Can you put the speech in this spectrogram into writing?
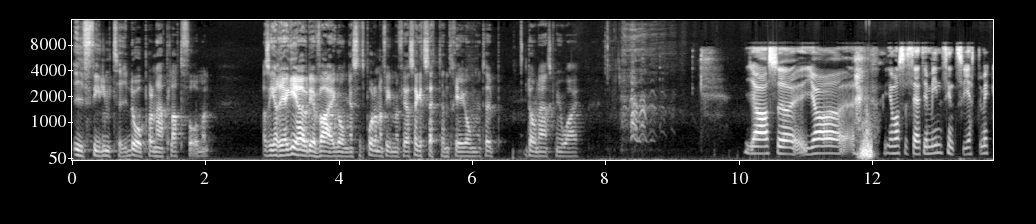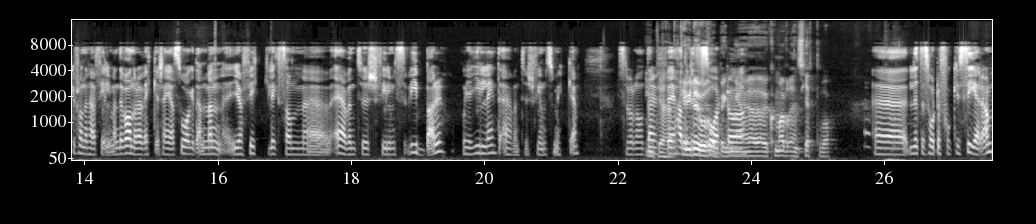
i filmtid då på den här plattformen. Alltså jag reagerar över det varje gång jag sätter på den här filmen för jag har säkert sett den tre gånger typ. Don't ask me why. Ja, så jag, jag måste säga att jag minns inte så jättemycket från den här filmen. Det var några veckor sedan jag såg den, men jag fick liksom eh, äventyrsfilmsvibbar och jag gillar inte äventyrsfilm så mycket. Så det var nog jag därför jag hade lite svårt, Robin att, eh, komma överens jättebra. eh, lite svårt att fokusera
